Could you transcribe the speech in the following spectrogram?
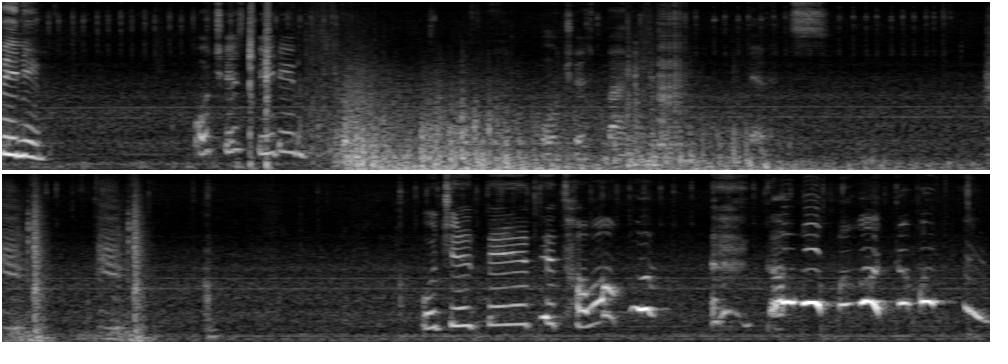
chest benim. O chest benim. O chest benim. Evet. O chest benim de tamam mı? tamam mı lan tamam mı?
